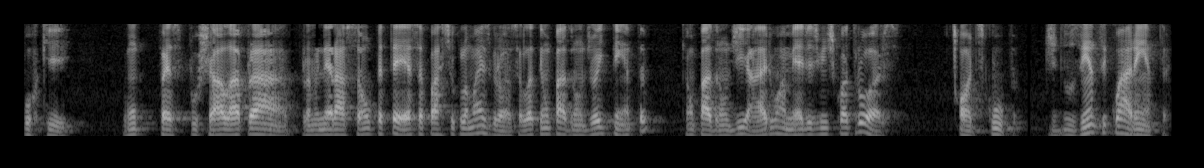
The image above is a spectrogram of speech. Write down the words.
Por quê? Vamos puxar lá para a mineração, o PTS, a partícula mais grossa. Ela tem um padrão de 80, que é um padrão diário, uma média de 24 horas. Ó, desculpa, de 240.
